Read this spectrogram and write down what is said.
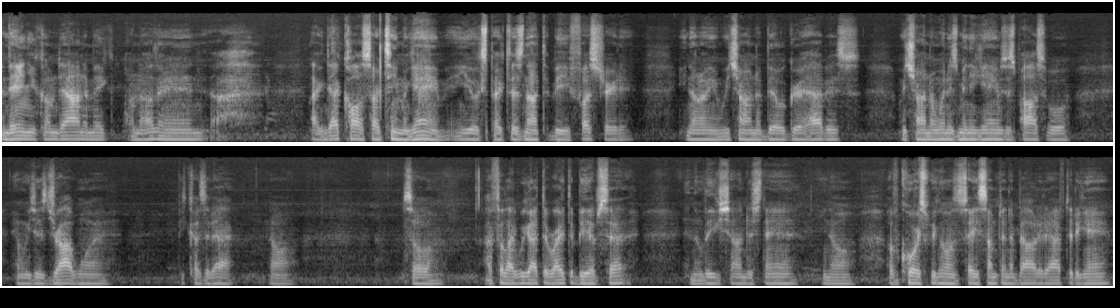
And then you come down and make on the other end, uh, like that costs our team a game, and you expect us not to be frustrated. You know what I mean? We're trying to build good habits. We're trying to win as many games as possible, and we just dropped one because of that. You know? So I feel like we got the right to be upset, and the league should understand. You know, of course we're gonna say something about it after the game.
